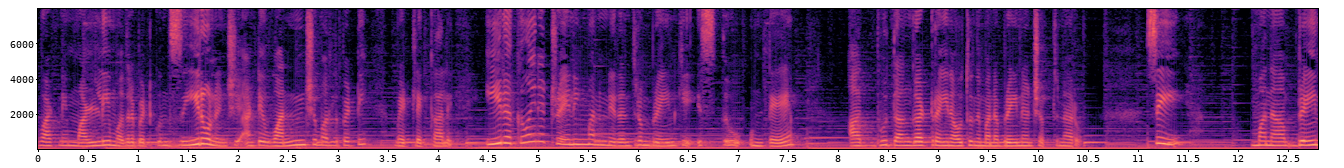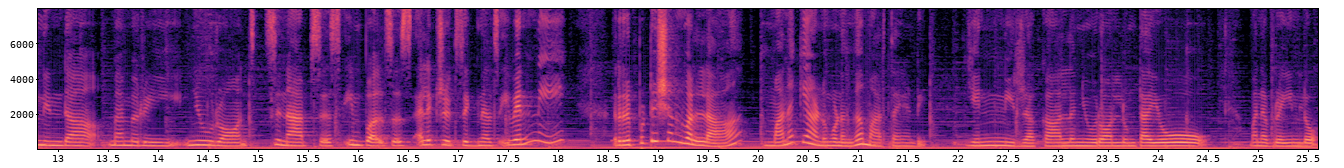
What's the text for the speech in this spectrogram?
వాటిని మళ్ళీ మొదలుపెట్టుకుని జీరో నుంచి అంటే వన్ నుంచి మొదలుపెట్టి మెట్లెక్కాలి. ఈ రకమైన ట్రైనింగ్ మనం నిరంతరం బ్రెయిన్కి ఇస్తూ ఉంటే అద్భుతంగా ట్రైన్ అవుతుంది మన బ్రెయిన్ అని చెప్తున్నారు. సి మన బ్రెయిన్ నిండా memory neurons synapses impulses electric signals ఇవన్నీ రిపిటేషన్ వల్ల మనకి అనుగుణంగా మారుతాయండి. ఎన్ని రకాల న్యూరాన్లు ఉంటాయో మన బ్రెయిన్లో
